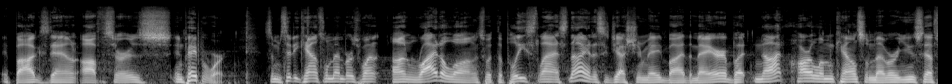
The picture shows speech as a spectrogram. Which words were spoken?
it bogs down officers in paperwork. Some city council members went on ride alongs with the police last night, a suggestion made by the mayor, but not Harlem council member Yusef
